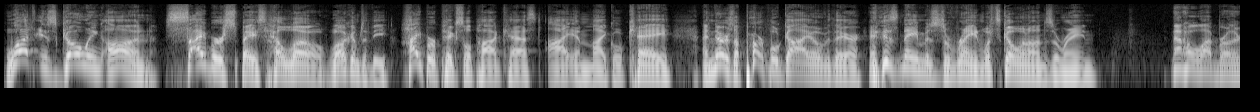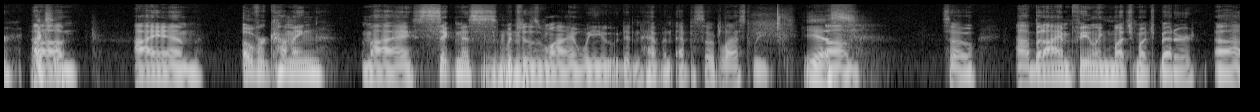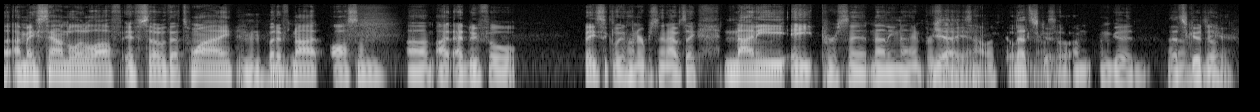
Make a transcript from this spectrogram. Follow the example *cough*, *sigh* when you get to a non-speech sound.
What is going on? Cyberspace, hello. Welcome to the Hyperpixel Podcast. I am Michael K. And there's a purple guy over there, and his name is Zerain. What's going on, Zerain? Not a whole lot, brother. Excellent. Um, I am overcoming my sickness, Mm-hmm. which is why we didn't have an episode last week. Yes. Um, So, uh, but I am feeling much, much better. Uh, I may sound a little off. If so, that's why. Mm-hmm. But if not, awesome. Um, I, I do feel basically 100%. I would say 98%, 99% Yeah, is yeah. how I feel. That's right now. good. So I'm, I'm good. That's Um, good to so hear.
